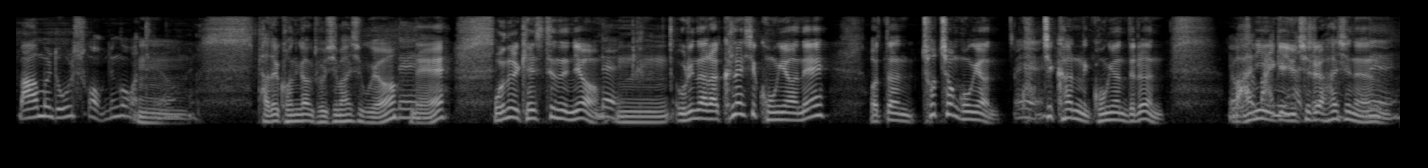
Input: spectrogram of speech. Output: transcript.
마음을 놓을 수가 없는 것 같아요. 음. 다들 건강 조심하시고요. 네. 오늘 게스트는요. 네. 음, 우리나라 클래식 공연의 어떤 초청 공연, 네. 굵직한 공연들은 많이 이렇게 유치를 하죠. 하시는 네.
